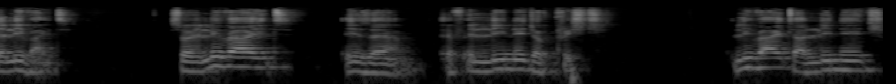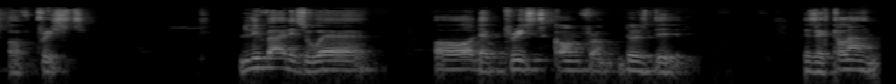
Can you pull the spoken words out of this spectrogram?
a Levite. So a Levite is um, a, a lineage of priests. Levite are lineage of priests. Levite is where all the priests come from those days. It's a clan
